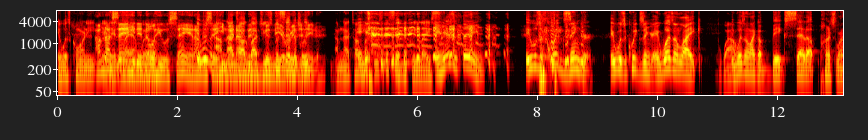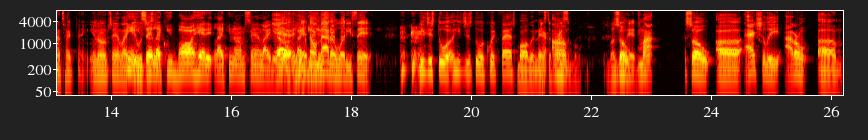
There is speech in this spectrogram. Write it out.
It was corny. I'm It not saying he didn't know what he was saying. I'm was- just saying I'm he might not talking have about you been, been the specifically. originator. I'm not talking about you specifically, Lace. And here's the thing: it was a quick zinger. It was a quick zinger. It wasn't like Wow. it wasn't like a big setup punchline type thing. You know what I'm saying? Like he it was say just a- like you bald headed, like you know what I'm saying, like Yeah, dog, like it don't just- matter what he said. he just threw a he just threw a quick fastball in there. It's the Um, principle. but so go ahead, Troy. my so uh actually I don't um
